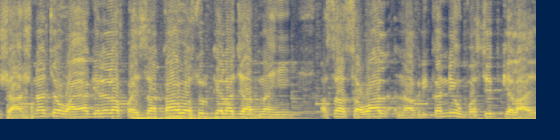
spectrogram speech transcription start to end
शासनाच्या वाया गेलेला पैसा का वसूल केला जात नाही? असा सवाल नागरिकांनी उपस्थित केला आहे.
